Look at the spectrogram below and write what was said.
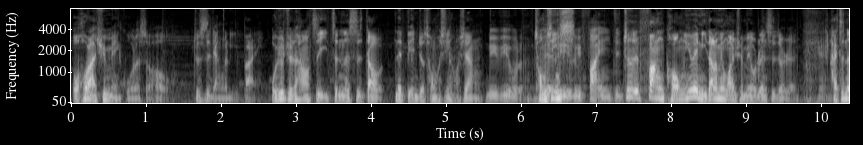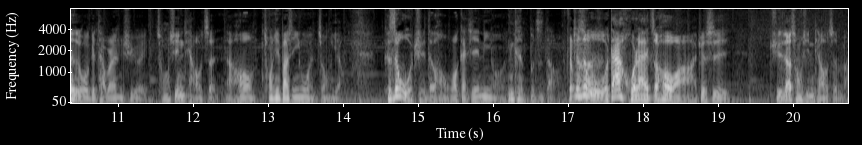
我后来去美国的时候。就是两个礼拜，我就觉得好像自己真的是到那边就重新好像 review 了，重新 refine 你自己，就是放空，因为你到那边完全没有认识的人，OK，还真的是我跟台湾人去而已，重新调整，然后重新发现英文很重要。可是我觉得哈，我要感谢你哦，你可能不知道，就是我我大家回来之后啊，就是觉得要重新调整嘛。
